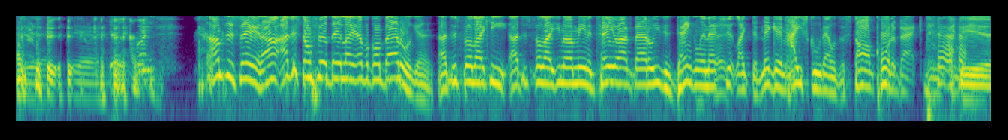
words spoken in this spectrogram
Yeah, yeah. I'm just saying, I, I just don't feel Daylight ever gonna battle again. I just feel like he, I just feel like, you know what I mean? In Taylor battle, he just dangling that shit like the nigga in high school that was a star quarterback. yeah.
